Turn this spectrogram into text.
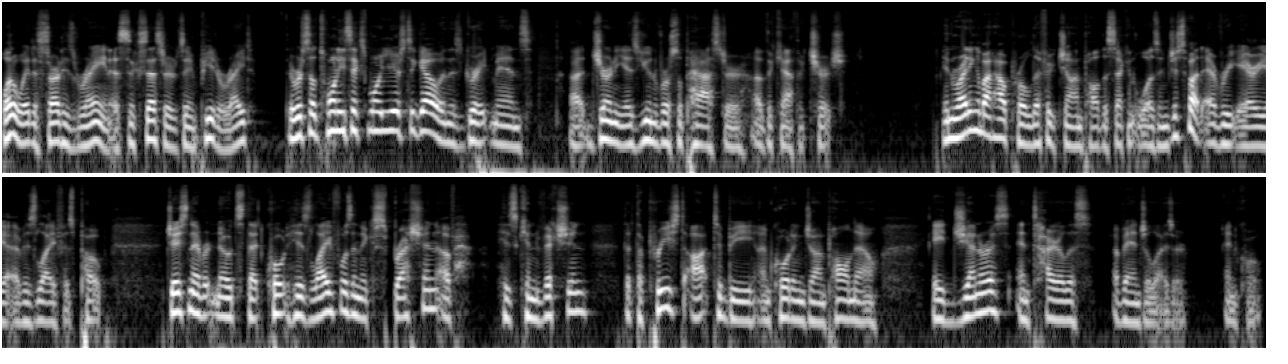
What a way to start his reign as successor of St. Peter, right? There were still 26 more years to go in this great man's uh, journey as universal pastor of the Catholic Church. In writing about how prolific John Paul II was in just about every area of his life as Pope, Jason Evert notes that, quote, his life was an expression of his conviction that the priest ought to be, I'm quoting John Paul now, a generous and tireless evangelizer, end quote.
